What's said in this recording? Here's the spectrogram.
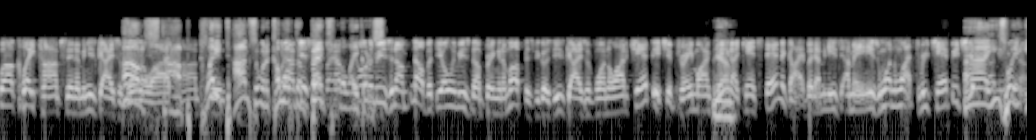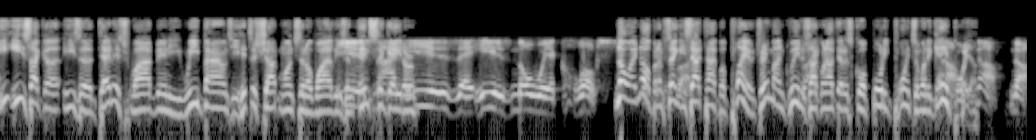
Well, Klay Thompson. I mean, these guys have oh, won a lot. Stop. Thompson. Klay Thompson would have come But off I'm the just- bench for the Lakers. only reason I'm no, but the only reason I'm bringing him up is because these guys have won a lot of championships. Draymond Green, Yeah. I can't stand the guy, but I mean, he's I mean, he's won what three championships? Uh, I he's mean, you know. he, he's like a he's a Dennis Rodman. He rebounds. He hits a shot once in a while. He's He an is not- instigator. he is a, he is nowhere close. no, I know, but I'm saying he's that type of player. Draymond Green is Right. not going out there to score 40 points and win a game no, for you. No, no,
